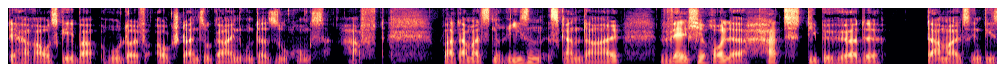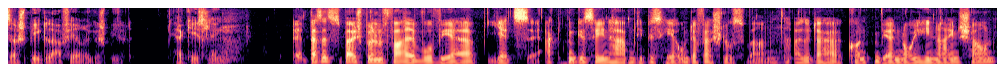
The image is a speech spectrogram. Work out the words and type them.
der Herausgeber Rudolf Augstein sogar in Untersuchungshaft. War damals ein Riesenskandal. Welche Rolle hat die Behörde damals in dieser Spiegelaffäre gespielt? Herr Giesling. Das ist zum Beispiel ein Fall, wo wir jetzt Akten gesehen haben, die bisher unter Verschluss waren. Also da konnten wir neu hineinschauen.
